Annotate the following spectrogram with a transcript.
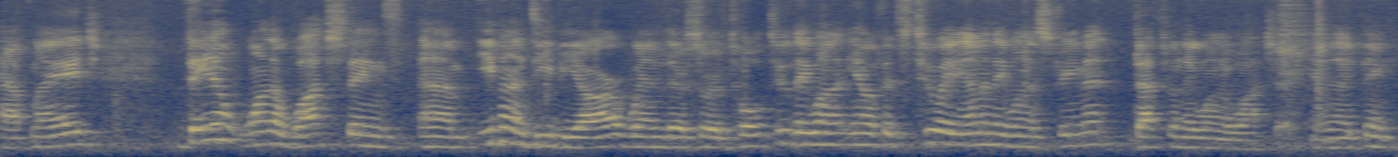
half my age, they don't want to watch things, um, even on DVR, when they're sort of told to. They want, you know, if it's 2 a.m. and they want to stream it, that's when they want to watch it. And I think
